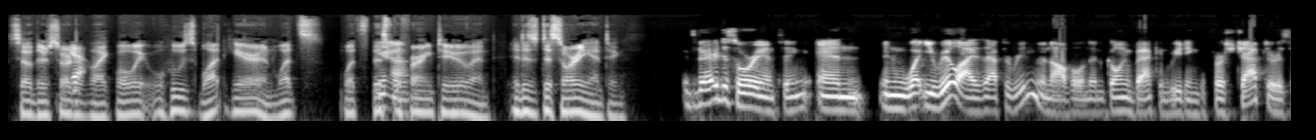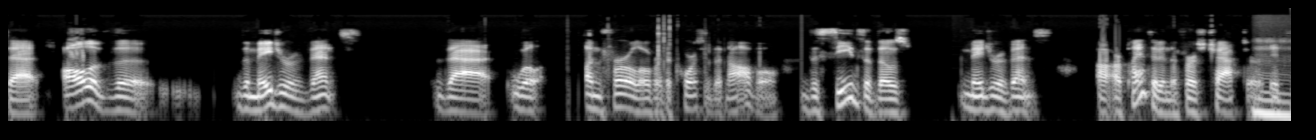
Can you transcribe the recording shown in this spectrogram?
So there's sort yeah. of like, well, wait, who's what here, and what's what's this yeah. referring to? And it is disorienting. It's very disorienting, and and what you realize after reading the novel and then going back and reading the first chapter is that all of the the major events that will unfurl over the course of the novel, the seeds of those major events uh, are planted in the first chapter. Mm. It's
